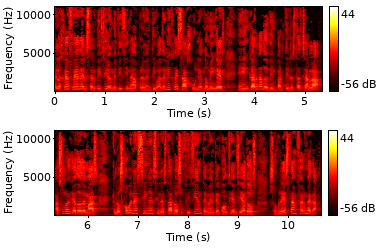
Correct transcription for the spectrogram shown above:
El jefe del Servicio de Medicina Preventiva del INGESA, Julián Domínguez, encargado de impartir esta charla, ha subrayado además que los jóvenes siguen sin estar lo suficientemente concienciados sobre esta enfermedad.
